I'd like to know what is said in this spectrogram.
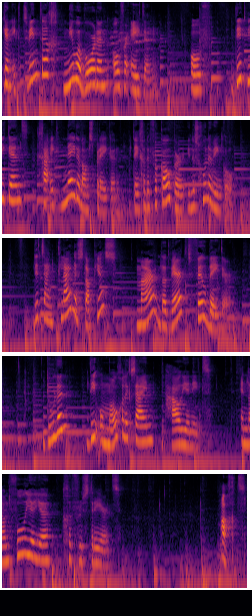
ken ik 20 nieuwe woorden over eten. Of dit weekend ga ik Nederlands spreken tegen de verkoper in de schoenenwinkel. Dit zijn kleine stapjes, maar dat werkt veel beter. Doelen die onmogelijk zijn, haal je niet. En dan voel je je gefrustreerd. 8.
